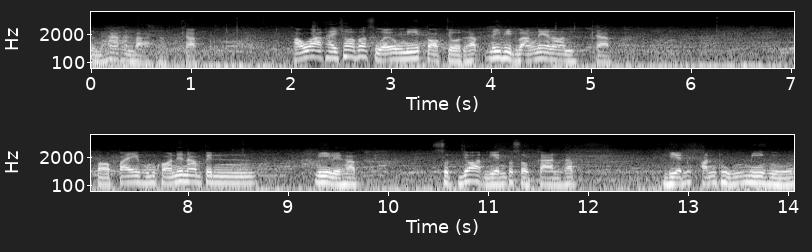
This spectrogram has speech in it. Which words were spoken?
35,000 บาทครับครับเอาว่าใครชอบพระสวยองค์นี้ตอบโจทย์ครับไม่ผิดหวังแน่นอน ครับ ต่อไปผมขอแนะนำเป็นนี่เลยครับ สุดยอดเหรียญประสบการณ์ครับ เหรียญขวัญถุงมีหูหลวง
